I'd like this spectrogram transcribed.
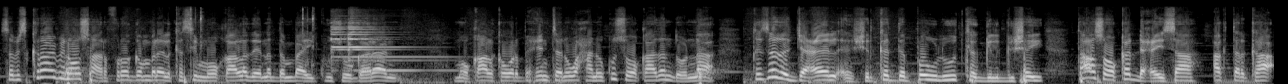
sabskraibe inoo saar furo gambaleelka si muuqaaladeenna dambe ay kuu soo gaaraan. Muuqaalka warbixintan waxaanu ku soo qaadan doonaa qisada jaceyl ee shirkadda bowluudka gilgishay taasoo ka dhexaysa aktarka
